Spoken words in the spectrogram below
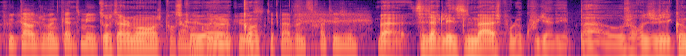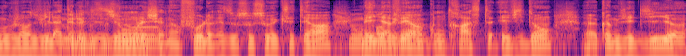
plus tard du 24 mai. Totalement, je pense il a que, que c'était pas la bonne stratégie. Bah, c'est-à-dire que les images, pour le coup, il n'y avait pas aujourd'hui, comme aujourd'hui, la télévision, les chaînes info, les réseaux sociaux, etc. Mais, il y avait un contraste évident euh, comme j'ai dit, euh,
